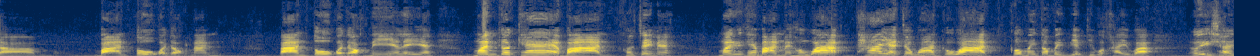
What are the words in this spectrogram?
จะบานโตกว่าดอกนั้น บานโตกว่าดอกนี้อะไรเงี้ยมันก็แค่บานเข้าใจไหม มันก็แค่บานหมายความว่า ถ้าอยากจะวาดก็วาดก็ไม่ต้องไปเปรียบเทียบกับใครว่า เอ้ยฉัน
